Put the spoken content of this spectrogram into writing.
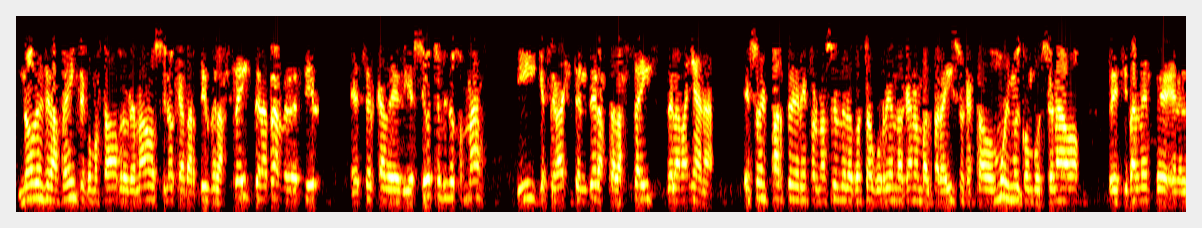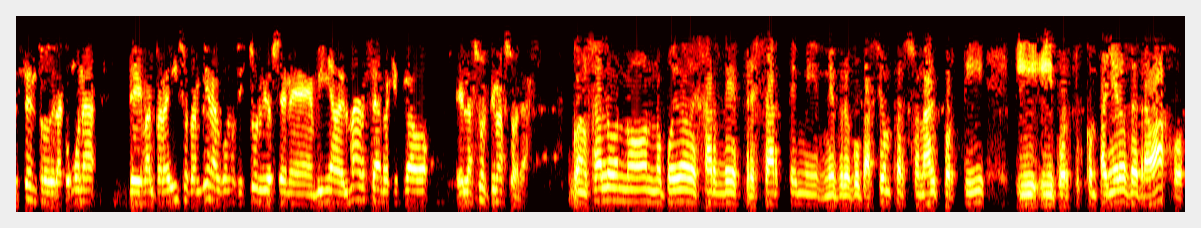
no desde las 20 como estaba programado, sino que a partir de las 6 de la tarde, es decir, en cerca de 18 minutos más y que se va a extender hasta las 6 de la mañana. Eso es parte de la información de lo que está ocurriendo acá en Valparaíso, que ha estado muy, muy convulsionado, principalmente en el centro de la comuna de Valparaíso. También algunos disturbios en eh, Viña del Mar se han registrado en las últimas horas. Gonzalo, no, no puedo dejar de expresarte mi, mi preocupación personal por ti y, por tus compañeros de trabajo.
